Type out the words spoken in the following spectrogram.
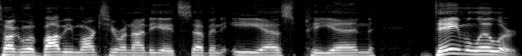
Talking with Bobby Marks here on 98.7 ESPN. Dame Lillard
